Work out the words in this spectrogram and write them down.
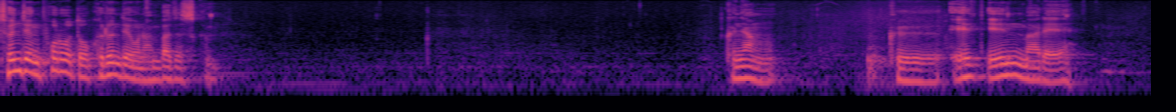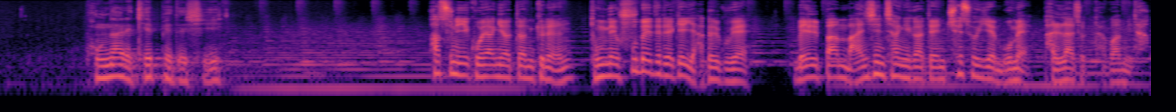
전쟁 포로도 그런 대우는 안 받았을 겁니다. 그냥 그 옛- 옛말에 복날에 개패듯이 화순이 고향이었던 그는 동네 후배들에게 약을 구해 매일 밤 만신창이가 된 최소희의 몸에 발라줬다고 합니다.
